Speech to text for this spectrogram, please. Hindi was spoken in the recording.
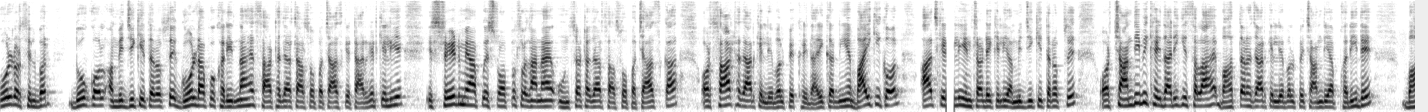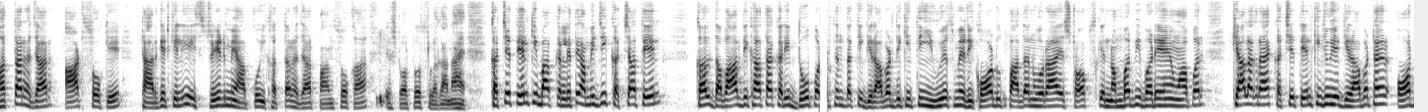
गोल्ड और सिल्वर, दो कॉल अमित जी की तरफ़ से। गोल्ड आपको खरीदना है साठ हज़ार चार सौ पचास के टारगेट के लिए। इस ट्रेड में आपको स्टॉपस लगाना है उनसठ हज़ार सात सौ पचास का और साठ हज़ार के लेवल पे खरीदारी करनी है। बाई की कॉल आज के लिए, इंट्राडे के लिए अमित जी की तरफ़ से। और चांदी भी खरीदारी की सलाह है। बहत्तर हज़ार के लेवल पे चांदी आप खरीदे। बहत्तर हज़ार आठ सौ के टारगेट के लिए इस ट्रेड में आपको इकहत्तर हज़ार पाँच सौ का स्टॉपस लगाना है। कच्चे तेल की बात कर लेते हैं। अमित जी कच्चा तेल कल दबाव दिखा था करीब दो परसेंट तक की गिरावट दिखी थी। यूएस में रिकॉर्ड उत्पादन हो रहा है, स्टॉक्स के नंबर भी बढ़े हैं वहाँ पर। क्या लग रहा है कच्चे तेल की जो ये गिरावट है और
